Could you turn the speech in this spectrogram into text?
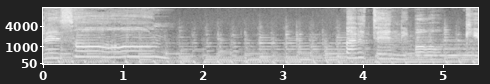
Raison Baby tenni bo qui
